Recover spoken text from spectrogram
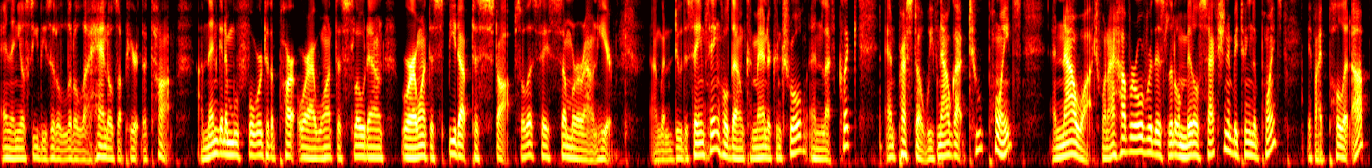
and then you'll see these little little uh, handles up here at the top. I'm then going to move forward to the part where I want the slow down, where I want the speed up to stop. So let's say somewhere around here. I'm going to do the same thing, hold down Command or Control and left click, and presto, we've now got two points. And now watch, when I hover over this little middle section in between the points, if I pull it up,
